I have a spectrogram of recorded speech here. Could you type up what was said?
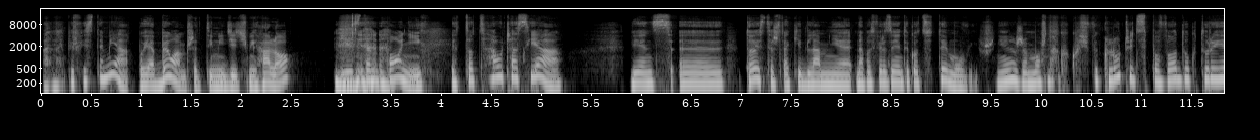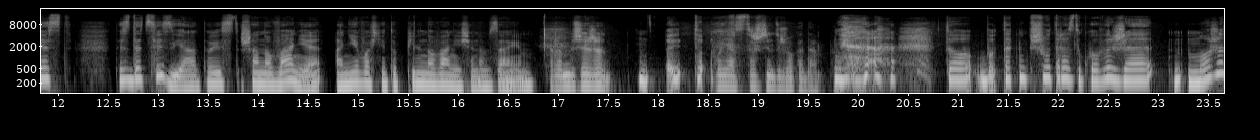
Ale najpierw jestem ja, bo ja byłam przed tymi dziećmi, halo? Jestem po nich. Jest to cały czas ja. Więc y, to jest też takie dla mnie, na potwierdzenie tego, co ty mówisz, nie? że można kogoś wykluczyć z powodu, który jest, to jest decyzja, to jest szanowanie, a nie właśnie to pilnowanie się nawzajem. Ale myślę, że... To, Bo ja strasznie dużo gadam. to, bo tak mi przyszło teraz do głowy, że może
